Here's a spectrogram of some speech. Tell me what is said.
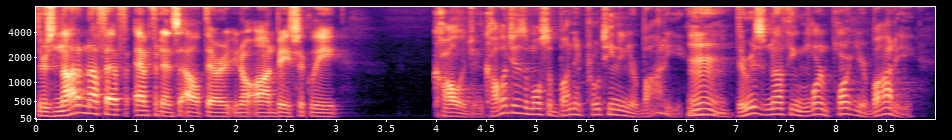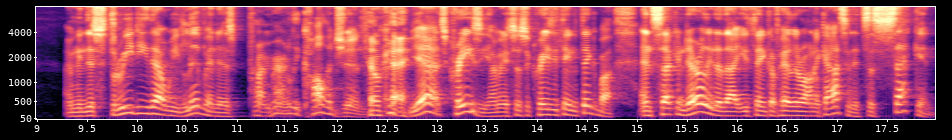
there's not enough evidence out there, you know, on basically collagen. Collagen is the most abundant protein in your body. There is nothing more important in your body. I mean, this 3D that we live in is primarily collagen. Okay. Yeah, it's crazy. I mean, it's just a crazy thing to think about. And secondarily to that, you think of hyaluronic acid. It's the second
